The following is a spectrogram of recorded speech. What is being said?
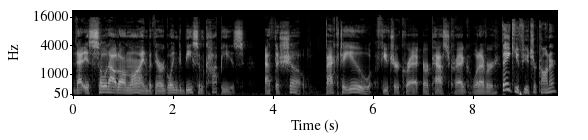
that is sold out online, but there are going to be some copies at the show. Back to you, future Craig, or past Craig, whatever. Thank you, future Connor.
